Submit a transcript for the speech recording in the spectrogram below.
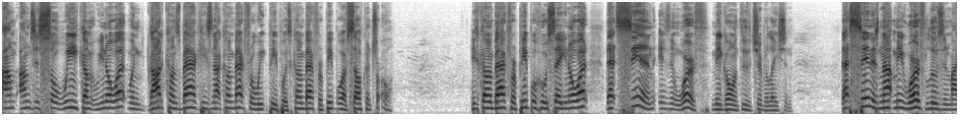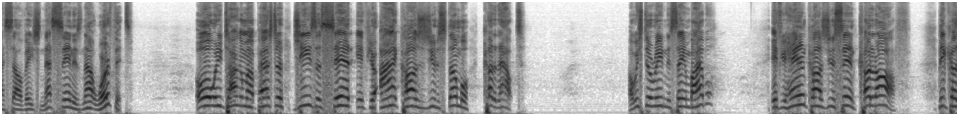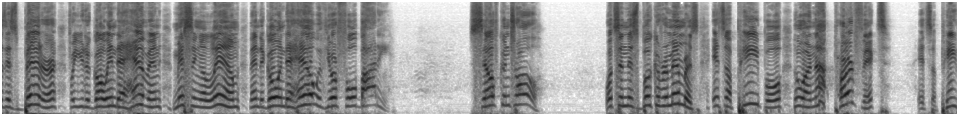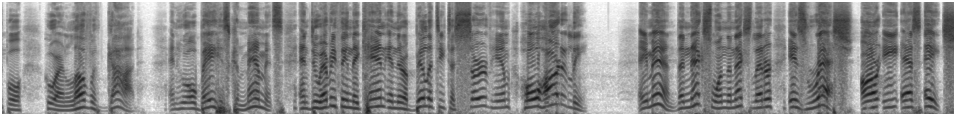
I'm, I'm just so weak. I'm, you know what? When God comes back, He's not coming back for weak people. He's coming back for people who have self control. He's coming back for people who say, you know what? That sin isn't worth me going through the tribulation. That sin is not me worth losing my salvation. That sin is not worth it. Oh, what are you talking about, Pastor? Jesus said, if your eye causes you to stumble, cut it out. Are we still reading the same Bible? If your hand causes you to sin, cut it off. Because it's better for you to go into heaven missing a limb than to go into hell with your full body. Self control. What's in this book of remembrance? It's a people who are not perfect it's a people who are in love with God and who obey his commandments and do everything they can in their ability to serve him wholeheartedly. Amen. The next one, the next letter is Resh, R E S H.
